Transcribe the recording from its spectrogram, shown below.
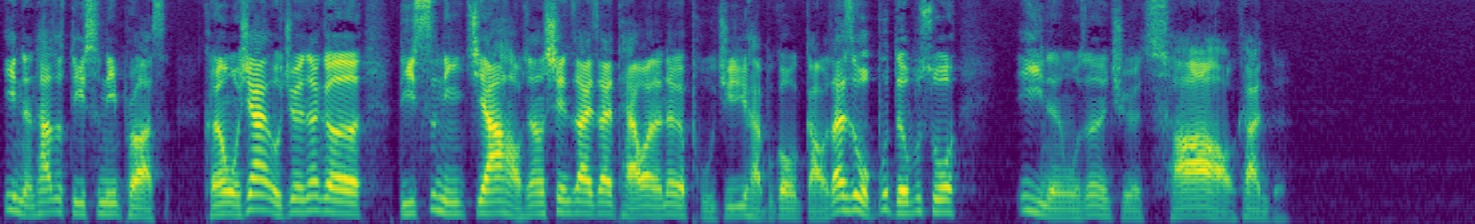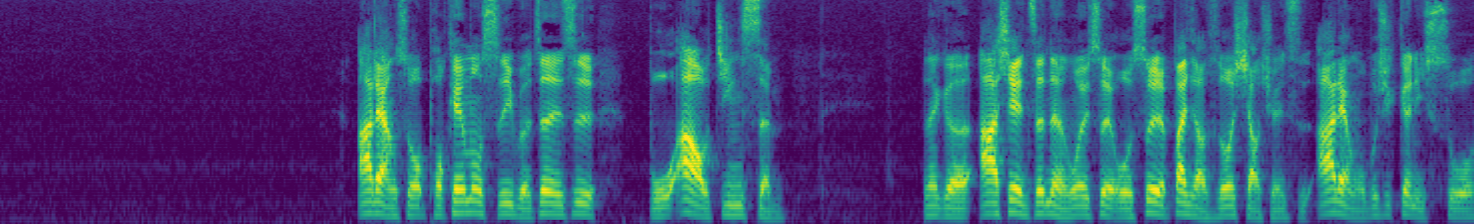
异能它是 Disney Plus，可能我现在我觉得那个迪士尼家好像现在在台湾的那个普及率还不够高，但是我不得不说，异能我真的觉得超好看的。阿良说，Pokemon Sleep 真的是博奥精神。那个阿宪真的很会睡，我睡了半小时都小全死。阿良，我不去跟你说，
